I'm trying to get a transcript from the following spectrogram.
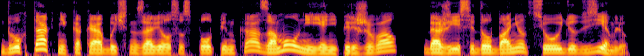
Двухтактник, как и обычно, завелся с полпинка, за молнией я не переживал, даже если долбанет, все уйдет в землю,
